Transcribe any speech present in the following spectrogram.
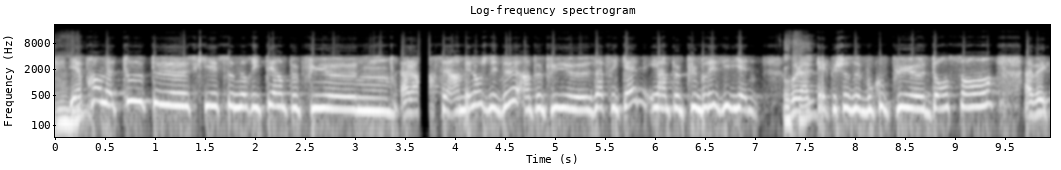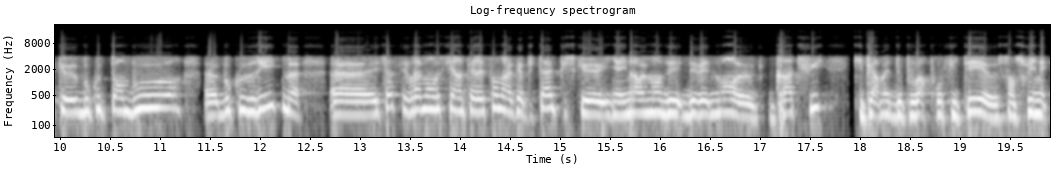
Mhm. Et après, on a tout ce qui est sonorité un peu plus, alors c'est un mélange des deux, un peu plus africaine et un peu plus brésilienne. Voilà, quelque chose de beaucoup plus dansant, avec beaucoup de tambours, beaucoup de rythme. et ça, c'est vraiment aussi intéressant dans la capitale puisqu'il y a énormément d'événements gratuits qui permettent de pouvoir profiter sans se ruiner.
